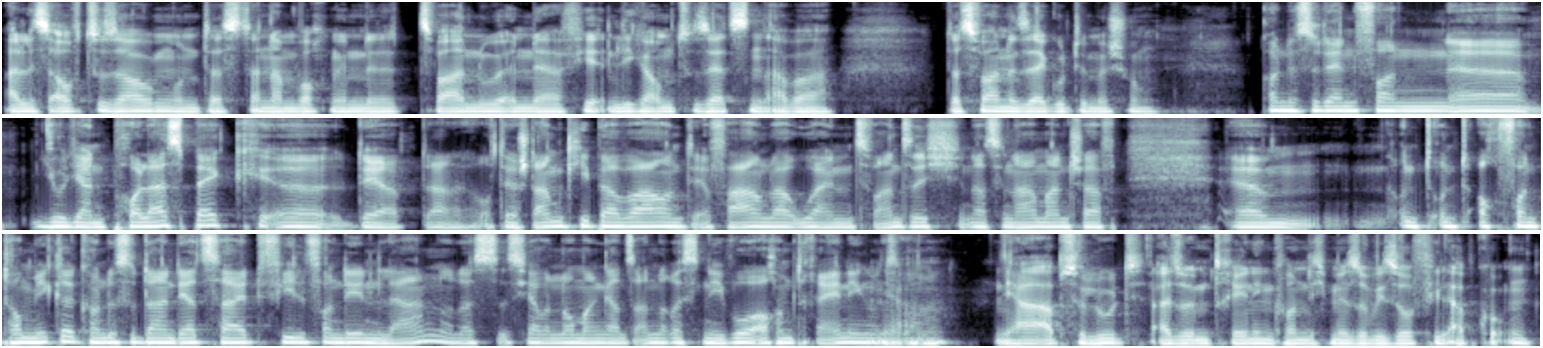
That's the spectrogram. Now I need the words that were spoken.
alles aufzusaugen und das dann am Wochenende zwar nur in der vierten Liga umzusetzen, aber das war eine sehr gute Mischung. Konntest du denn von äh, Julian Pollersbeck, äh, der da auch der Stammkeeper war und erfahren war, U21-Nationalmannschaft, ähm, und, und auch von Tom Mickel, konntest du da in der Zeit viel von denen lernen? Und das ist ja nochmal ein ganz anderes Niveau, auch im Training und ja. so. Ne? Ja, absolut. Also im Training konnte ich mir sowieso viel abgucken.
